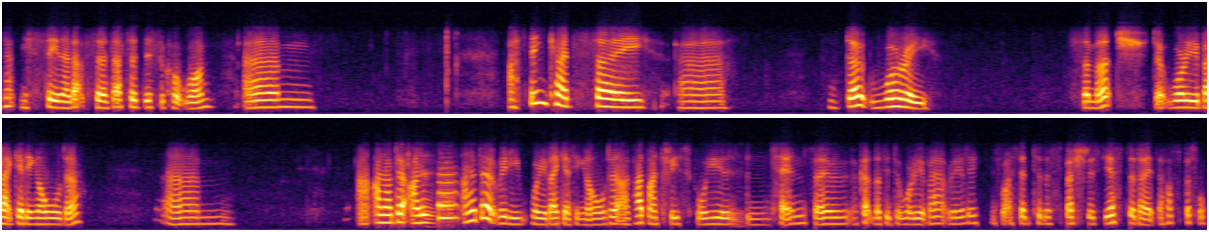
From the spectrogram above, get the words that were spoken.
let me see there that's a that's a difficult one um, i think i'd say uh, don't worry so much don't worry about getting older um, and I don't, I, don't really worry about getting older. I've had my three school years and ten, so I've got nothing to worry about really. That's what I said to the specialist yesterday at the hospital.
